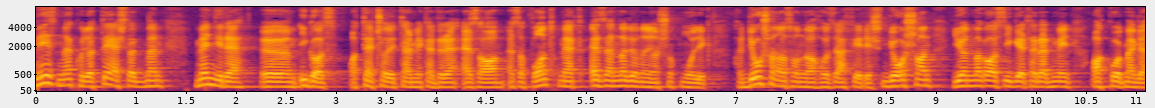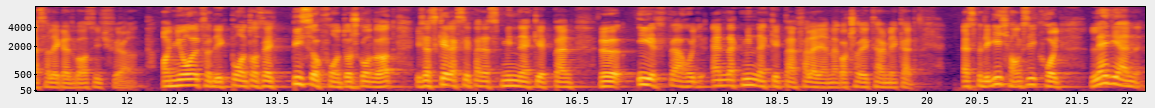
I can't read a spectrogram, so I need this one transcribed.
Nézd meg, hogy a te esetben mennyire ö, igaz a te csali termékedre ez a, ez a pont, mert ezen nagyon-nagyon sok múlik. Ha gyorsan azonnal hozzáfér, és gyorsan jön maga az ígért eredmény, akkor meg lesz elégedve az ügyfél. A nyolcadik pont az egy piszok fontos gondolat, és ezt kérek szépen ezt mindenképpen ö, írd fel, hogy ennek mindenképpen feleljen meg a csali terméket. Ez pedig így hangzik, hogy legyen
